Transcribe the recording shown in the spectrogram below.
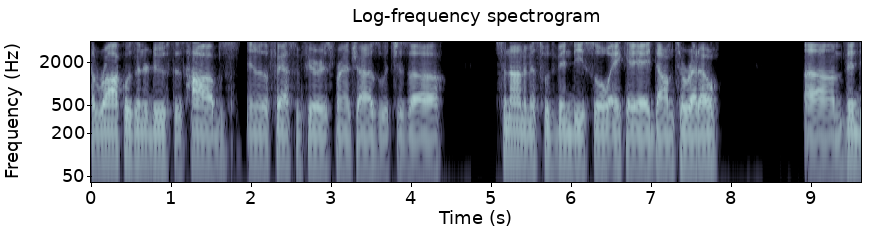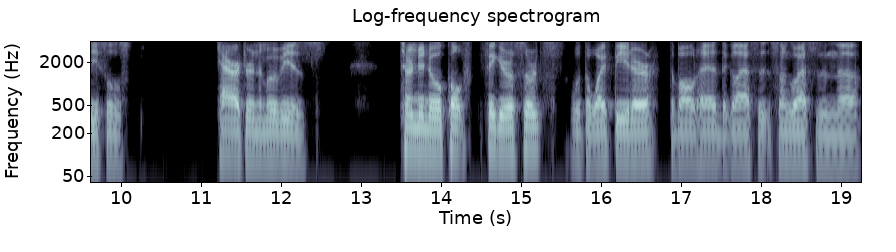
The Rock was introduced as Hobbs into the Fast and Furious franchise, which is uh synonymous with Vin Diesel, aka Dom Toretto. Um, Vin Diesel's character in the movie is turned into a cult figure of sorts with the wife beater, the bald head, the glasses, sunglasses, and the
